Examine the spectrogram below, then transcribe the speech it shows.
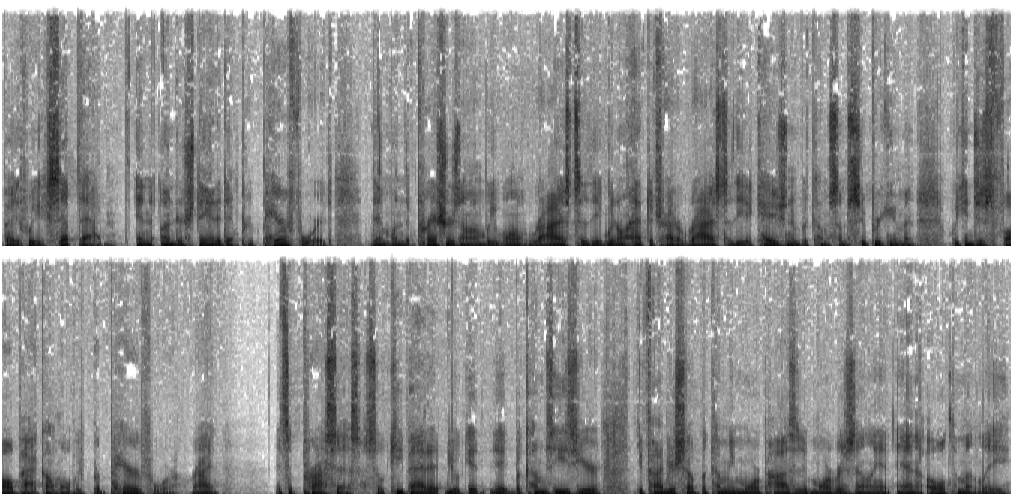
But if we accept that and understand it and prepare for it, then when the pressure's on, we won't rise to the, we don't have to try to rise to the occasion and become some superhuman. We can just fall back on what we've prepared for, right? It's a process. So keep at it. You'll get, it becomes easier. You find yourself becoming more positive, more resilient, and ultimately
